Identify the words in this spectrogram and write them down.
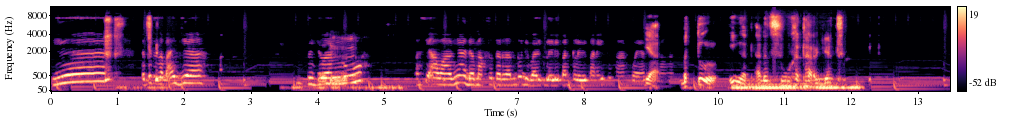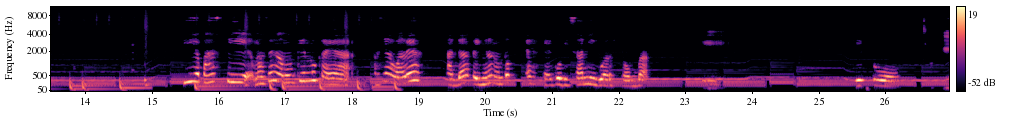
Iya, tapi tetap aja. Tujuan Aduh. lu pasti awalnya ada maksud tertentu di balik kelilipan-kelilipan itu kan gue yakin Iya. Betul ingat ada sebuah target. Iya pasti. Maksudnya nggak mungkin lu kayak pasti awalnya ada keinginan untuk eh kayak gue bisa nih gue harus coba. Hmm, gitu. Oke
